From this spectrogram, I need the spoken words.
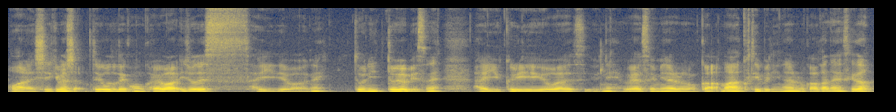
お話ししてきましたということで今回は以上ですはいではね土日土曜日ですね。はい、ゆっくりお休み、ね、お休みになるのか、まあアクティブになるのかわかんないですけど、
